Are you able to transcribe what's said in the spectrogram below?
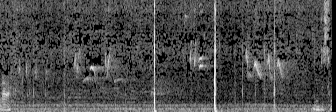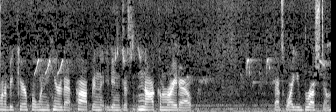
one. You just want to be careful when you hear that popping that you didn't just knock them right out. That's why you brushed them.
